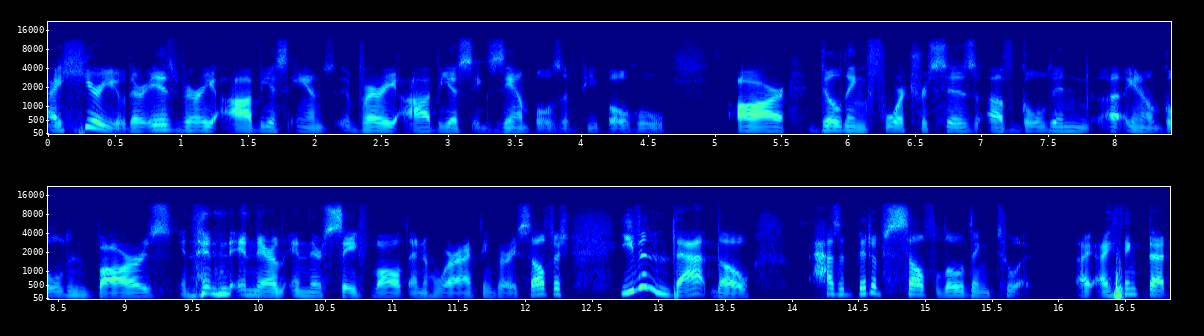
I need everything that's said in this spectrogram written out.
I hear you. There is very obvious and very obvious examples of people who are building fortresses of golden uh, you know golden bars in, in their in their safe vault and who are acting very selfish. Even that though has a bit of self-loathing to it. I, I think that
